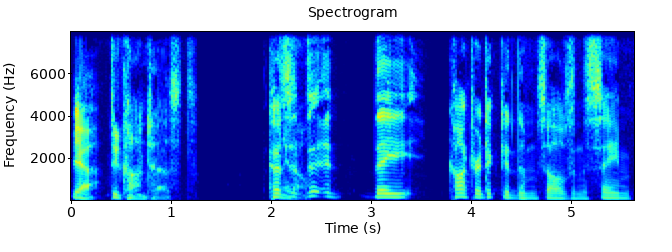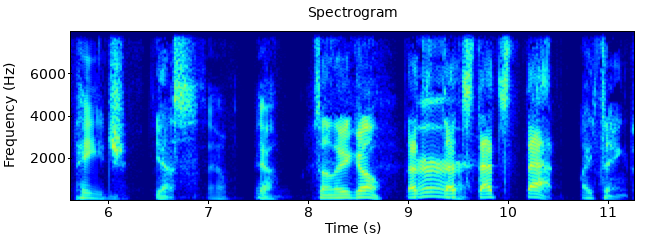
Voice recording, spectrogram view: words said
Yeah. do contests. Because they contradicted themselves in the same page. Yes. So, yeah. So there you go. That's that's that's that. I think.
